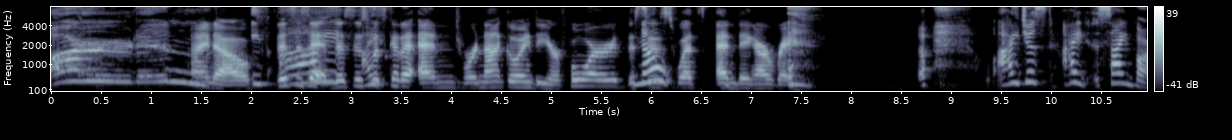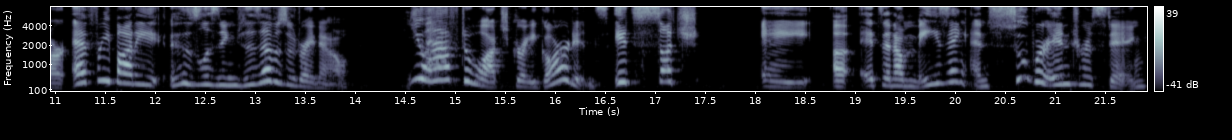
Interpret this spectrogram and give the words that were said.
Arden. I know. If this is it. This is I- what's going to end. We're not going to year four. This No. is what's ending our reign. I just I sidebar. Everybody who's listening to this episode right now, you have to watch Grey Gardens. It's such a uh, it's an amazing and super interesting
